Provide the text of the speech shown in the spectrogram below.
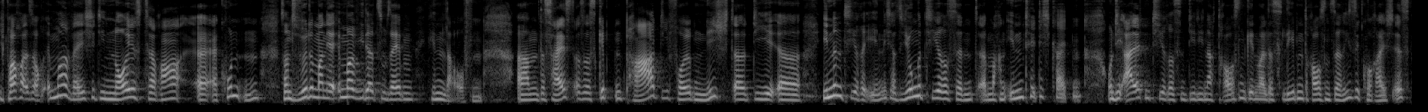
Ich brauche also auch immer welche, die neues Terrain äh, erkunden, sonst würde man ja immer wieder zum selben hinlaufen. Ähm, das heißt also, es gibt ein paar, die folgen nicht, äh, die äh, Innentiere ähnlich. Also junge Tiere sind, äh, machen Innentätigkeiten und die alten Tiere sind die, die nach draußen gehen, weil das Leben draußen sehr risikoreich ist.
